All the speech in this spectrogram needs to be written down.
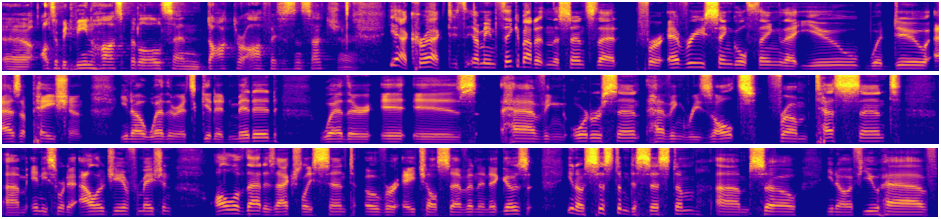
uh, also between hospitals and doctor offices and such? Or? Yeah, correct. I mean, think about it in the sense that for every single thing that you would do as a patient, you know, whether it's get admitted, whether it is having orders sent, having results from tests sent, um, any sort of allergy information, all of that is actually sent over HL7 and it goes, you know, system to system. Um, so, you know, if you have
